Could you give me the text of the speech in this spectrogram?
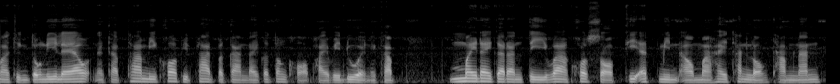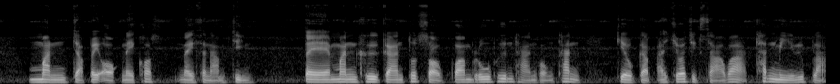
มาถึงตรงนี้แล้วนะครับ ถ้ามีข้อผิดพลาดประการใดก็ต้องขออภัยไว้ด้วยนะครับ ไม่ได้การันตีว่าข้อสอบที่แอดมินเอามาให้ท่านลองทำนั้น มันจะไปออกในข้อในสนามจริง แต่มันคือการทดสอบความรู้พื้นฐานของท่านเกี่ยวกับอาชีวศึกษาว่าท่านมีหรือเปล่า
